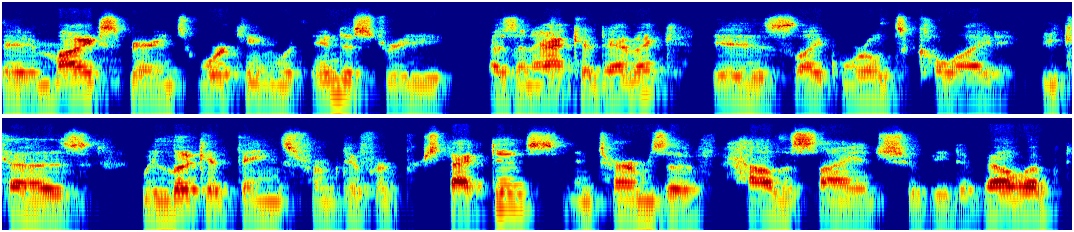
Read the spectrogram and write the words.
in my experience working with industry as an academic is like worlds colliding because we look at things from different perspectives in terms of how the science should be developed,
